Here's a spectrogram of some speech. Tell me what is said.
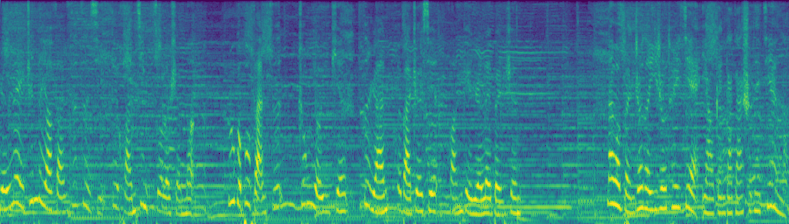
人类真的要反思自己对环境做了什么。如果不反思，终有一天自然会把这些还给人类本身。那么本周的一周推荐要跟大家说再见了。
